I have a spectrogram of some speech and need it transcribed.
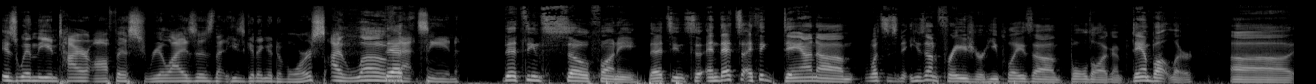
is when the entire office realizes that he's getting a divorce. I love That- that scene. That scene's so funny. That scene's so, and that's I think Dan. Um, what's his name? He's on Frasier. He plays uh Bulldog. Dan Butler. Uh,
